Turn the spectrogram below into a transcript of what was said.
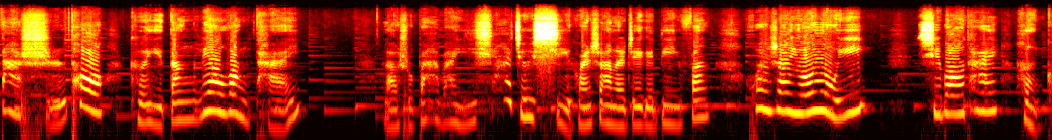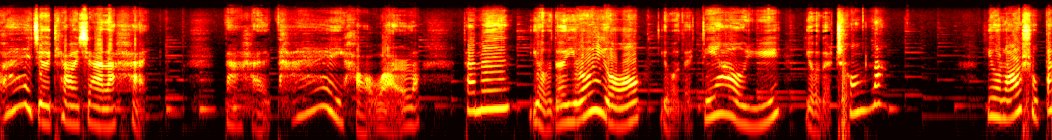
大石头可以当瞭望台。老鼠爸爸一下就喜欢上了这个地方，换上游泳衣，七胞胎很快就跳下了海。大海太好玩了。他们有的游泳，有的钓鱼，有的冲浪。有老鼠爸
